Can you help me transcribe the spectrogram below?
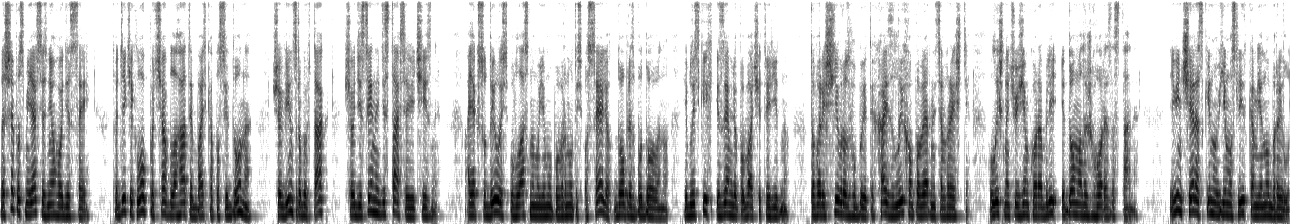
Лише посміявся з нього Одіссей. Тоді Кіклоп почав благати батька Посейдона, щоб він зробив так, що Одіссей не дістався вітчизни. А як судилось у власному йому повернутись оселю, добре збудовану, і близьких і землю побачити рідно, товаришів розгубити, хай з лихом повернеться врешті, лиш на чужім кораблі і дома лиш горе застане. І він ще раз кинув їм у слід кам'яну брилу.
